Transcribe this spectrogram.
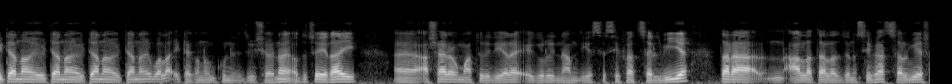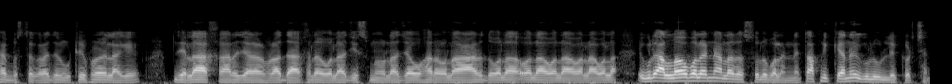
এটা নয় এটা নয় এটা নয় এটা নয় বলা এটা কোনো গুণের বিষয় নয়। অথচ এরাই আশায়রা ও মাতুরিদিয়ারা এগুলির নাম দিয়েছে সিফাত সালবিয়া। তারা আল্লাহ তালার জন্য সিফাত সালবিয়া সাব্যস্ত করার জন্য উঠে পড়ে লাগে যে, লা খার ওলা জিসমা ওলা জওহার ওলা আর্দ ওলা ওলা ওলা ওলা ওলা এগুলো আল্লাহ বলেন আল্লাহ রসুল বলেন না তো আপনি কেন এগুলো উল্লেখ করছেন?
